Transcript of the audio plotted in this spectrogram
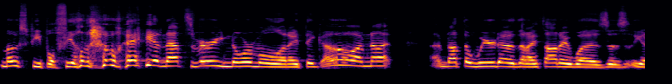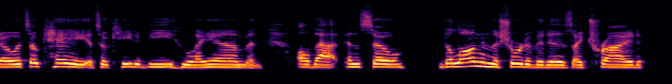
Most people feel that way, and that's very normal. And I think, oh, I'm not. I'm not the weirdo that I thought I was. Is you know, it's okay. It's okay to be who I am and all that. And so the long and the short of it is I tried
